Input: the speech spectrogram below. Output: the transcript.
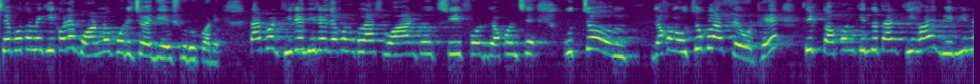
সে প্রথমে কি করে? বর্ণ পরিচয় দিয়ে শুরু করে। তারপর ধীরে ধীরে যখন class one two three four যখন সে উচ্চ, যখন উঁচু ক্লাসে ওঠে, ঠিক তখন কিন্তু তার কি হয়? বিভিন্ন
